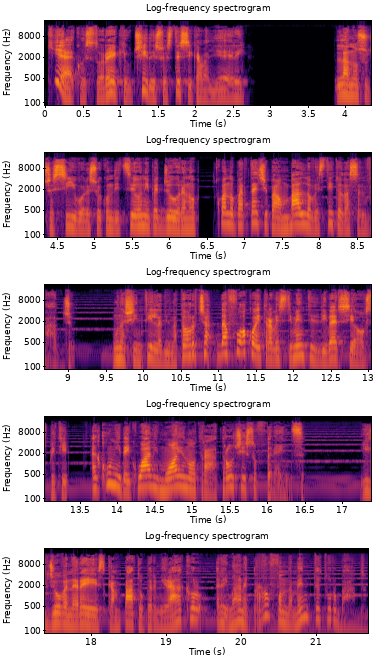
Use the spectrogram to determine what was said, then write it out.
Chi è questo re che uccide i suoi stessi cavalieri? L'anno successivo le sue condizioni peggiorano quando partecipa a un ballo vestito da selvaggio. Una scintilla di una torcia dà fuoco ai travestimenti di diversi ospiti, alcuni dei quali muoiono tra atroci sofferenze. Il giovane re, scampato per miracolo, rimane profondamente turbato.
